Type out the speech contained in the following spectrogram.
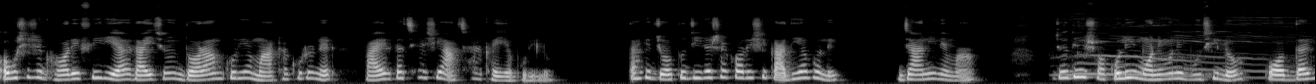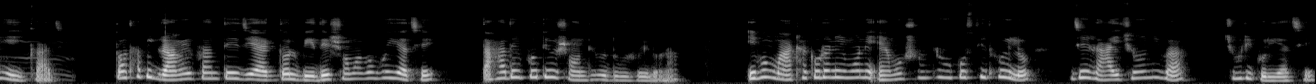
অবশেষে ঘরে ফিরিয়া রাইচরণ দরাম করিয়া মা ঠাকুরনের পায়ের কাছে আসিয়া আছাড় খাইয়া পড়িল। তাকে যত জিজ্ঞাসা করে সে কাঁদিয়া বলে, জানি নে মা, যদিও সকলেই মনে মনে বুঝিল, পদ্মারই এই কাজ। তথাপি গ্রামের প্রান্তে যে একদল বেদের সমাগম হইয়াছে, তাহাদের প্রতিও সন্দেহ দূর হইল না। এবং মা ঠাকুরানীর মনে এমন সন্দেহ উপস্থিত হইল যে রায়চরণী বা চুরি করিয়াছে।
